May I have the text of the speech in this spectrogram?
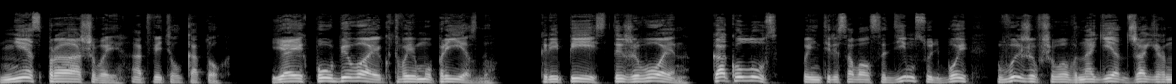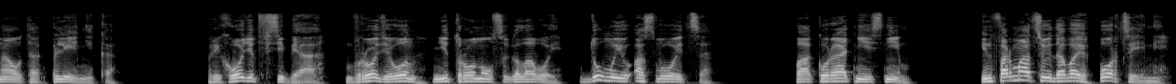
«Не спрашивай», — ответил каток. «Я их поубиваю к твоему приезду». «Крепись, ты же воин. Как улус?» — поинтересовался Дим судьбой выжившего в ноге Джаггернаута пленника. «Приходит в себя. Вроде он не тронулся головой. Думаю, освоится. Поаккуратнее с ним. Информацию давай порциями».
